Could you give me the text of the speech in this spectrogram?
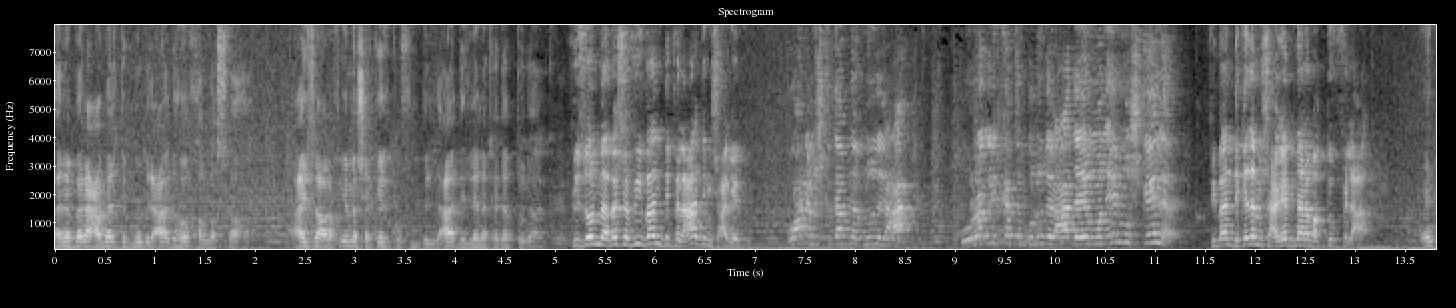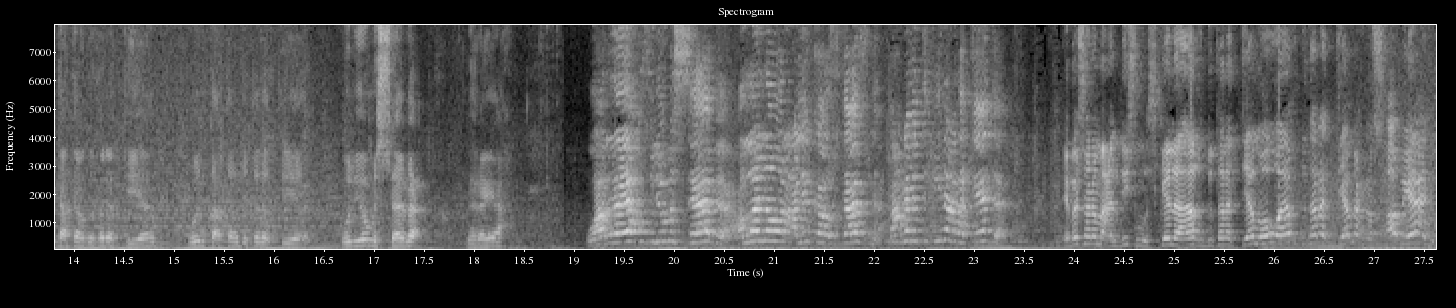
أنا امبارح عملت بنود العقد أهو خلصتها عايز أعرف إيه مشاكلكم في بالعقد اللي أنا كتبته ده؟ في ظلم يا باشا في بند في العقد مش عاجبني. وإحنا مش كتبنا بنود العقد. والراجل كاتب بنود العقد إيه أمال إيه المشكلة؟ في بند كده مش عاجبني أنا مكتوب في العقد. أنت هتاخده ثلاث أيام وأنت هتاخده ثلاث أيام. واليوم السابع نريح وهنريحه في اليوم السابع. الله ينور عليك يا أستاذنا. ما إحنا متفقين على كده. يا باشا أنا ما عنديش مشكلة اخده ثلاث أيام وهو ياخده ثلاث أيام إحنا اصحاب يعني.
